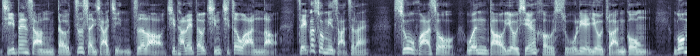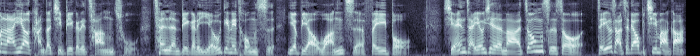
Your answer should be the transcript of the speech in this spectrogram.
基本上都只剩下镜子了，其他的都清起走完了。这个说明啥子呢？俗话说，文道有先后，术业有专攻。我们呢，也要看到起别个的长处，承认别个的优点的同时，也不要妄自菲薄。现在有些人呢，总是说这有啥子了不起嘛？嘎，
